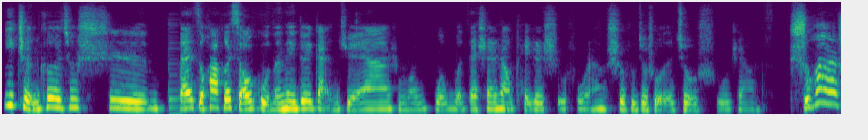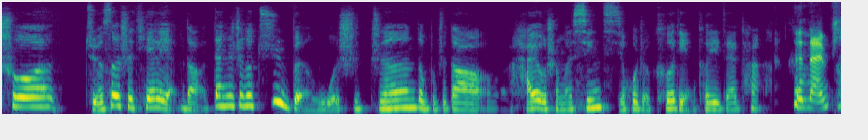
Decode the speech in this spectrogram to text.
一整个就是白子画和小谷的那对感觉呀，什么我我在山上陪着师傅，然后师傅就是我的救赎这样子。实话说。角色是贴脸的，但是这个剧本我是真的不知道还有什么新奇或者磕点可以再看，很难评，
